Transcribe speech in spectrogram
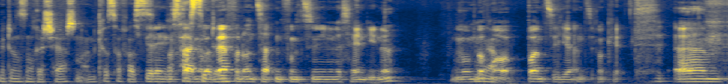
mit unseren Recherchen an. Christoph, was, ich will was sagen, hast du denn? Wer von uns hat ein funktionierendes Handy, ne? Nur um nochmal ja. Bonze hier anzuziehen. Okay. Ähm,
